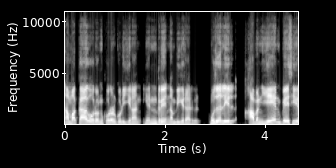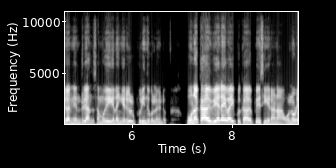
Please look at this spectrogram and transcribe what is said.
நமக்காக ஒருவன் குரல் கொடுக்கிறான் என்று நம்புகிறார்கள். முதலில் அவன் ஏன் பேசுகிறான் என்று அந்த சமூக இளைஞர்கள் புரிந்து கொள்ள வேண்டும். உனக்காக வேலை வாய்ப்புக்காக பேசுகிறானா? உன்னோட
